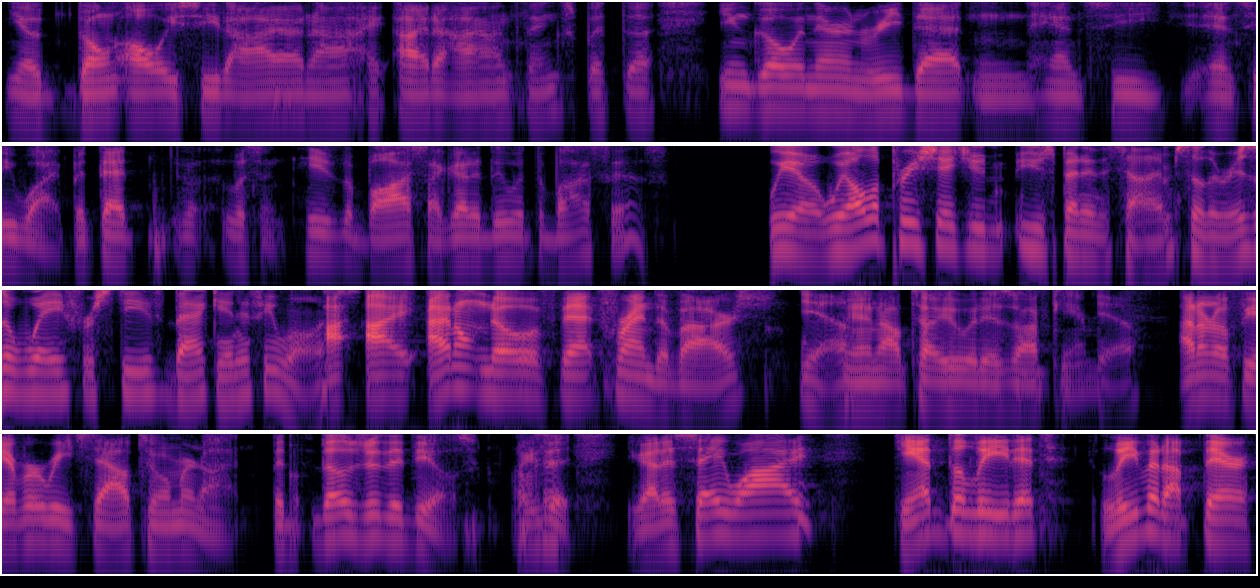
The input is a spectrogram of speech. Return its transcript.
you know, don't always see the eye on eye, eye to eye on things. But uh, you can go in there and read that and and see and see why. But that listen, he's the boss. I got to do what the boss says. We uh, we all appreciate you you spending the time. So there is a way for Steve back in if he wants. I, I don't know if that friend of ours, Yeah. and I'll tell you who it is off camera. Yeah. I don't know if he ever reached out to him or not. But those are the deals. Like I said, you got to say why. Can't delete it. Leave it up there,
